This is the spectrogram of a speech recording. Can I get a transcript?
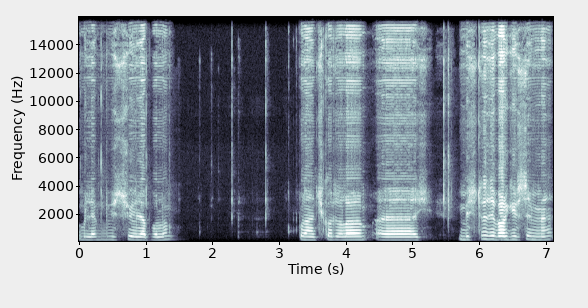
böyle bir şöyle yapalım. Buradan çıkartalım. Ee, Mesut Özil var girsin mi?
